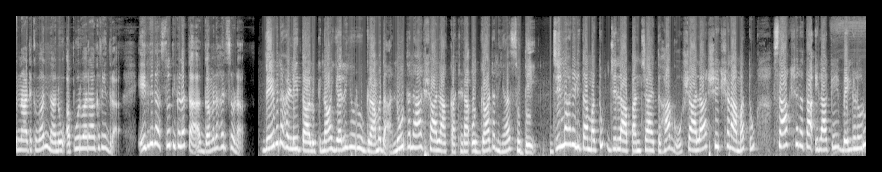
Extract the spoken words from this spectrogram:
ಕರ್ನಾಟಕವನ್ ನಾನು ಅಪೂರ್ವ ರಾಘವೇಂದ್ರ. ಇಂದಿನ ಸುದ್ದಿಗಳತ್ತ ಗಮನ ಹರಿಸೋಣ. ದೇವನಹಳ್ಳಿ ತಾಲೂಕಿನ ಯಲಿಯೂರು ಗ್ರಾಮದ ನೂತನ ಶಾಲಾ ಕಟ್ಟಡ ಉದ್ಘಾಟನೆಯ ಸುದ್ದಿ. ಜಿಲ್ಲಾಡಳಿತ ಮತ್ತು ಜಿಲ್ಲಾ ಪಂಚಾಯತ್ ಹಾಗೂ ಶಾಲಾ, ಶಿಕ್ಷಣ ಮತ್ತು ಸಾಕ್ಷರತಾ ಇಲಾಖೆ ಬೆಂಗಳೂರು,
